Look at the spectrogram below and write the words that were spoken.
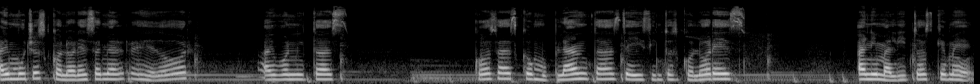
Hay muchos colores a mi alrededor. Hay bonitas cosas como plantas de distintos colores, animalitos que me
